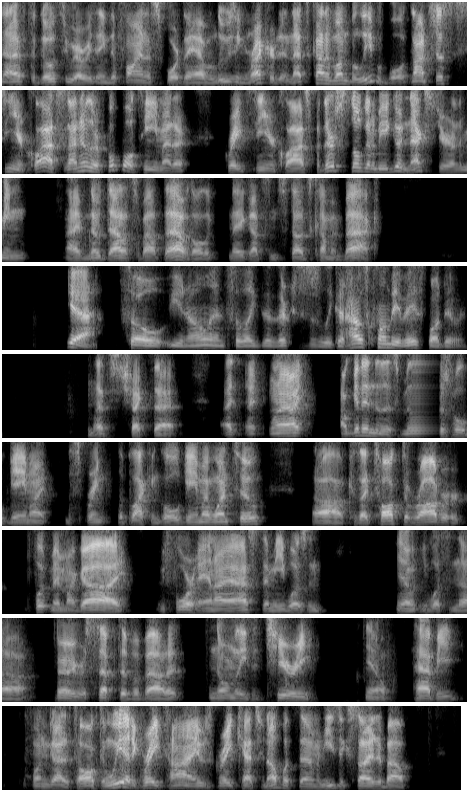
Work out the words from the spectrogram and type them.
I have to go through everything to find a sport they have a losing record in. That's kind of unbelievable. It's not just senior classes. I know their football team had a great senior class, but they're still going to be good next year. And I mean, I have no doubts about that. With all the, they got some studs coming back. Yeah. So, you know, and so like they're, consistently good. How's Columbia baseball doing? Let's check that. I, I when I I'll get into this Millersville game. I the spring the black and gold game I went to because uh, I talked to Robert Footman, my guy, beforehand. I asked him. He wasn't, you know, he wasn't uh, very receptive about it. Normally he's a cheery, you know, happy, fun guy to talk to. And we had a great time. It was great catching up with him, and he's excited about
